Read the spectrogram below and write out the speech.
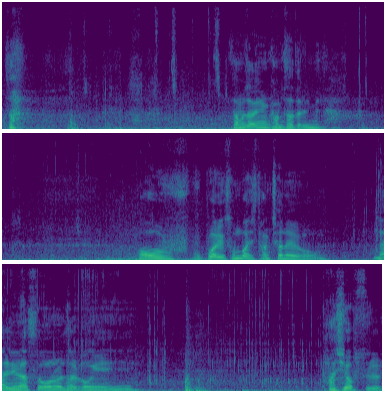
자. 사무장님 감사드립니다. 어우 붉바리 손맛이 당차네요. 난리났어 오늘 달봉이 다시 없을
